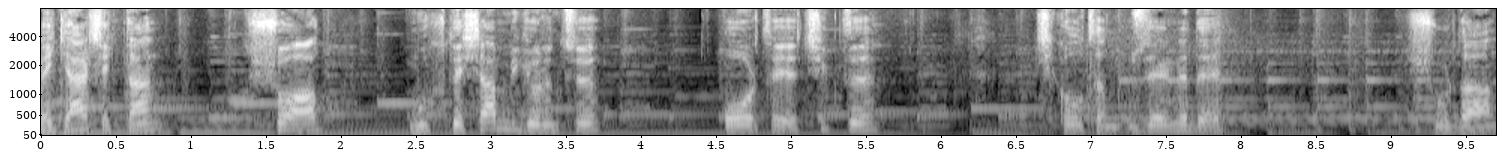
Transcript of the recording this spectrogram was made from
Ve gerçekten şu an muhteşem bir görüntü ortaya çıktı. Çikolatanın üzerine de şuradan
